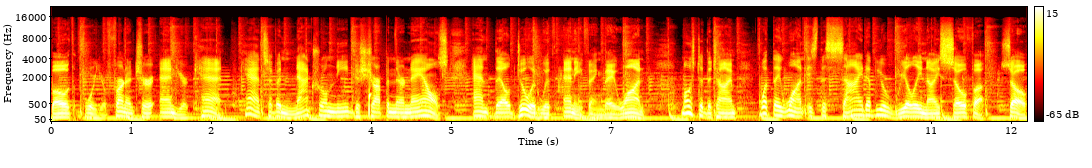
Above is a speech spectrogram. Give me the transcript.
both for your furniture and your cat. Cats have a natural need to sharpen their nails, and they'll do it with anything they want. Most of the time, what they want is the side of your really nice sofa. So,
